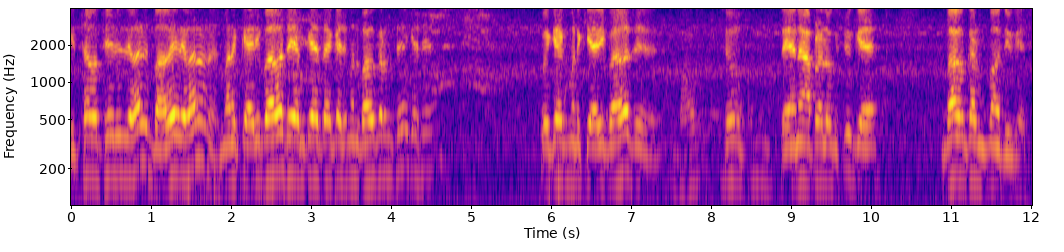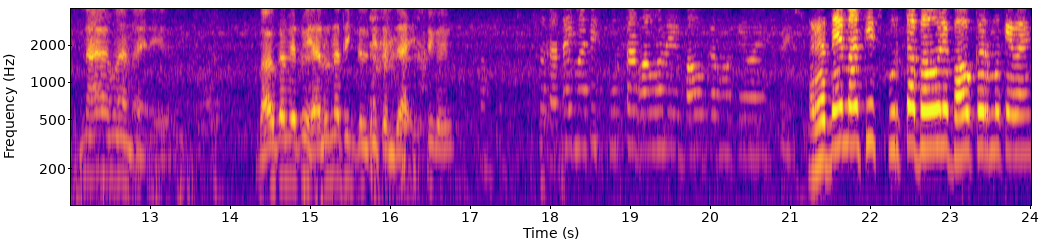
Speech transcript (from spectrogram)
ઈચ્છાઓ થયેલી લેવાની ભાવે રહેવાનો ને. મને કેરી ભાવે છે એમ કહેતા કે મને ભાવ કર્મ છે? કે છે. કોઈ કહે મને કેરી ભાવે છે. શું? તો એને આપણે લોકો શું કે ભાવ કર્મ પહોંચ્યું કે છે. ના. ભાવ કર્મ એટલું હેલું નથી જલ્દી સમજાય. શું કહ્યું? હૃદયમાંથી સ્ફૂર્તા ભાવોને ભાવ કર્મ કહેવાય. હૃદયમાંથી સ્ફૂર્તા ભાવો ને. ભાવ કર્મ કેવાય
